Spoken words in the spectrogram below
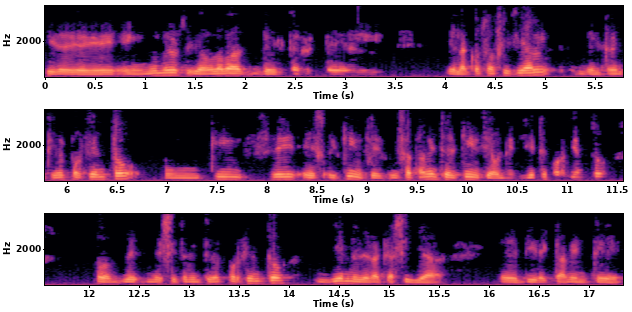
en números yo hablaba del, de la cosa oficial del 32%, un 15, es el 15, exactamente el 15 o el 17% de, de ese 32% viene de la casilla eh, directamente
